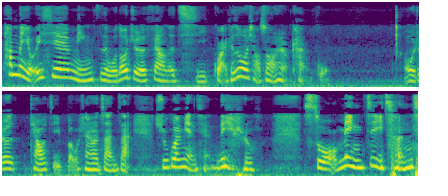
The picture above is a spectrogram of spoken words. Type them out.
他们有一些名字，我都觉得非常的奇怪。可是我小时候好像有看过。我就挑几本，我现在就站在书柜面前。例如 《索命继承者》，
